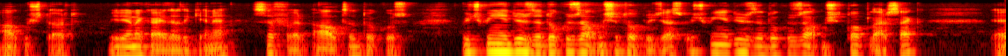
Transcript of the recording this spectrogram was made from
64. Bir yana kaydırdık yine. 0, 6, 9. 3700 ile 960'ı toplayacağız. 3700 ile 960'ı toplarsak e,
